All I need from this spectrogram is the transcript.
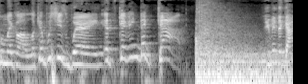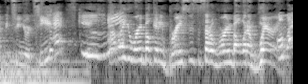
Oh my god, look at what she's wearing. It's giving the gap. You mean the gap between your teeth? Excuse me? How about you worry about getting braces instead of worrying about what I'm wearing? Oh my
